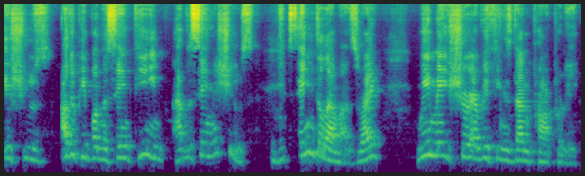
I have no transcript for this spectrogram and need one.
issues. Other people on the same team have the same issues, mm-hmm. same dilemmas, right? We make sure everything is done properly.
